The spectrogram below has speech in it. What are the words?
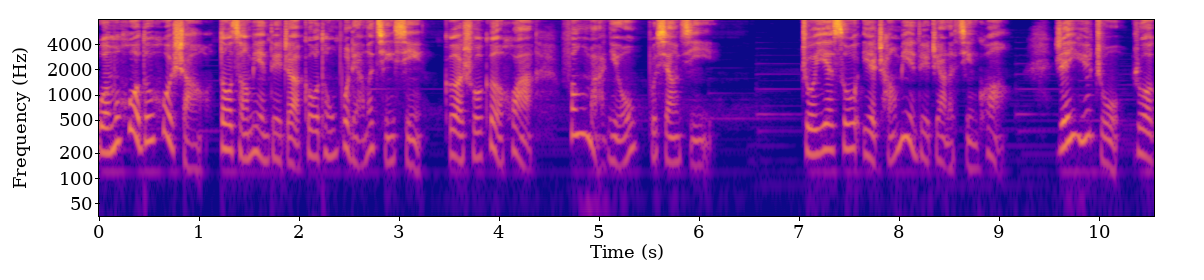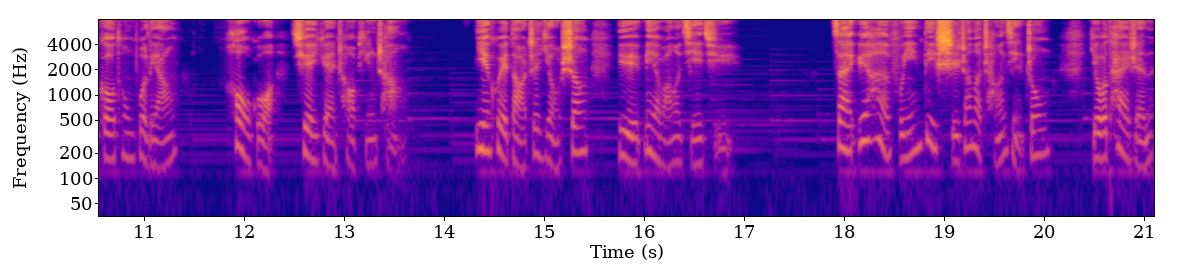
我们或多或少都曾面对着沟通不良的情形。各说各话，风马牛不相及。主耶稣也常面对这样的情况。人与主若沟通不良，后果却远超平常，因会导致永生与灭亡的结局。在约翰福音第十章的场景中，犹太人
